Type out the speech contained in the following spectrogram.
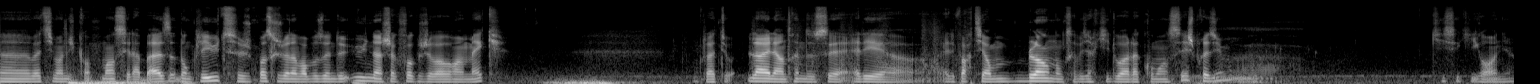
Euh, bâtiment du campement, c'est la base. Donc les huttes, je pense que je vais en avoir besoin de une à chaque fois que je vais avoir un mec. Donc là, là elle est en train de se... Elle est, euh, elle est partie en blanc, donc ça veut dire qu'il doit la commencer, je présume. Qui c'est qui grogne?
